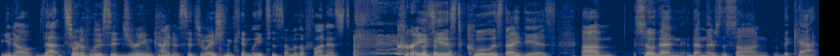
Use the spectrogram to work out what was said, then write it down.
you know that sort of lucid dream kind of situation can lead to some of the funnest craziest coolest ideas. Um so then then there's the song the cat.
